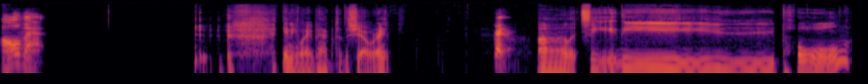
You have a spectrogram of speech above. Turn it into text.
All that. Anyway, back to the show, right? Right. Uh, let's see. The poll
